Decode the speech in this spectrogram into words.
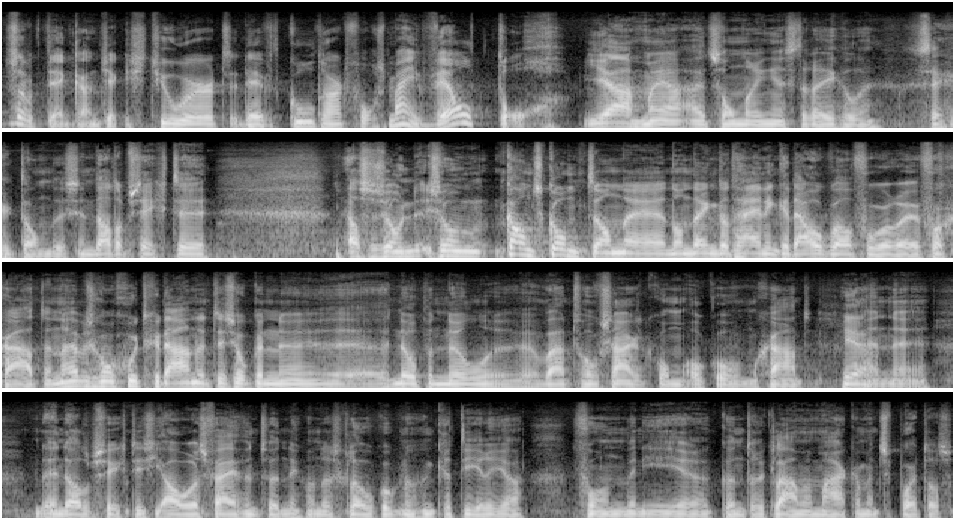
Dus dat ik denk aan Jackie Stewart, David Coulthard. Volgens mij wel toch. Ja, maar ja, uitzondering is de regel, hè, zeg ik dan. Dus in dat opzicht, eh, als er zo'n zo'n kans komt, dan, eh, dan denk ik dat Heineken daar ook wel voor, eh, voor gaat. En dan hebben ze gewoon goed gedaan. Het is ook een eh, 0.0 eh, waar het hoofdzakelijk om, ook om gaat. Ja. En eh, in dat opzicht is die ouder als 25, want dat is geloof ik ook nog een criteria voor wanneer je kunt reclame maken met sporters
